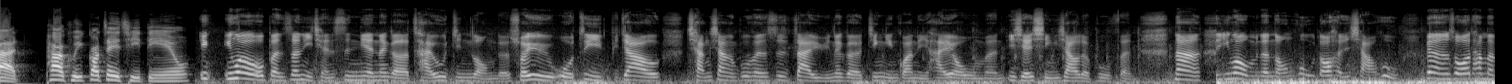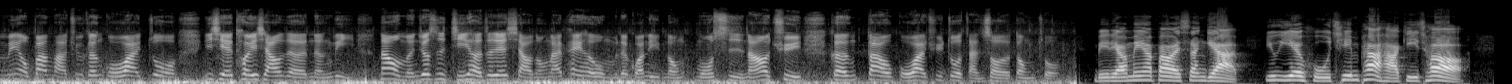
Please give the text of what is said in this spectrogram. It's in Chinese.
拍开国际市场。因因为我本身以前是念那个财务金融的，所以我自己比较强项的部分是在于那个经营管理，还有我们一些行销的部分。那因为我们的农户都很小户，变成说他们没有办法去跟国外做一些推销的能力。那我们就是集合这些小农来配合我们的管理农模式，然后去跟到国外去做展售的动作。为了面包的产业。由伊的父亲拍下基础，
